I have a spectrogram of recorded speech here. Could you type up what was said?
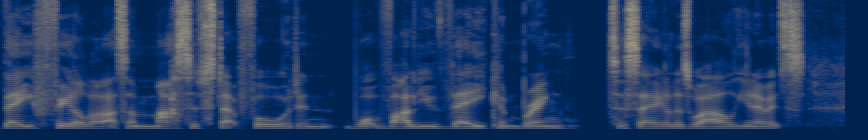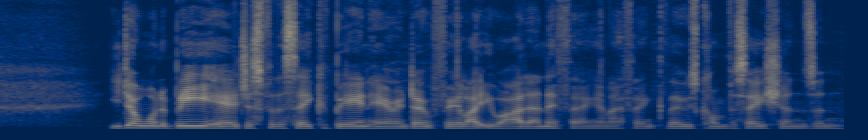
they feel that that's a massive step forward in what value they can bring to Sale as well. You know, it's you don't want to be here just for the sake of being here and don't feel like you add anything. And I think those conversations and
